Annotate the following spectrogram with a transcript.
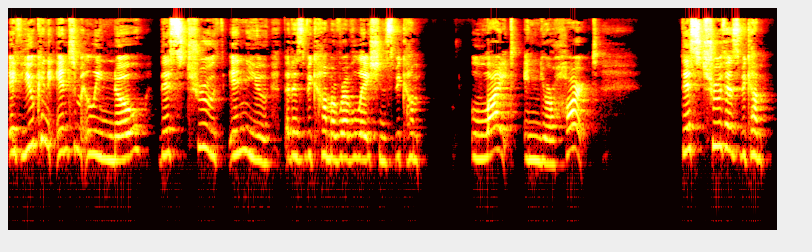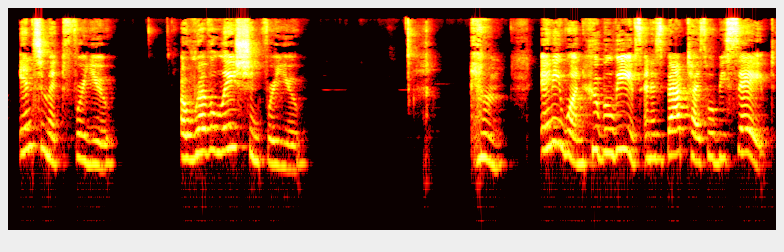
If you can intimately know this truth in you that has become a revelation, it's become light in your heart. This truth has become intimate for you, a revelation for you. Anyone who believes and is baptized will be saved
